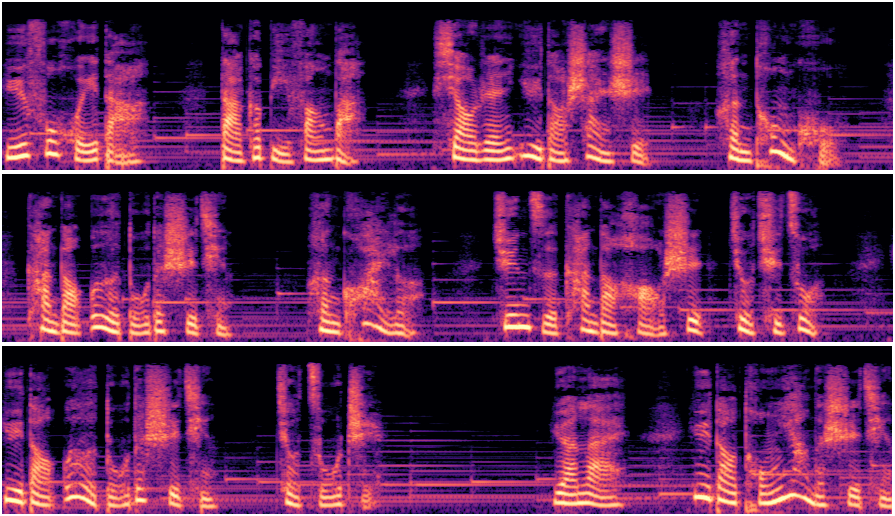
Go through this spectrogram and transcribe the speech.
渔夫回答：“打个比方吧，小人遇到善事，很痛苦；看到恶毒的事情，很快乐。君子看到好事就去做，遇到恶毒的事情就阻止。原来，遇到同样的事情，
